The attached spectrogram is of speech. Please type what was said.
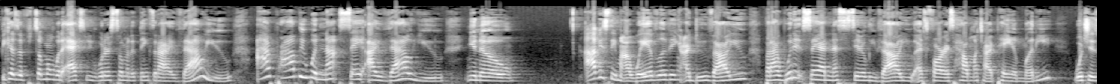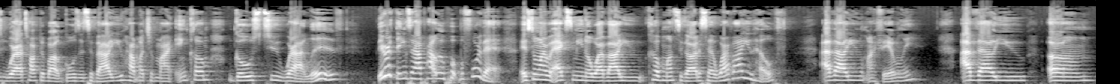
Because if someone would ask me what are some of the things that I value, I probably would not say I value, you know, obviously my way of living I do value, but I wouldn't say I necessarily value as far as how much I pay in money which is where I talked about goes into value, how much of my income goes to where I live. There were things that I probably would put before that. If somebody would ask me, you know, why value a couple months ago, I'd have said, why value health. I value my family. I value um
